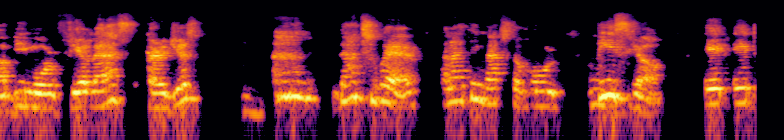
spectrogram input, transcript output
uh, be more fearless, courageous, and that's where, and I think that's the whole piece here. It it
